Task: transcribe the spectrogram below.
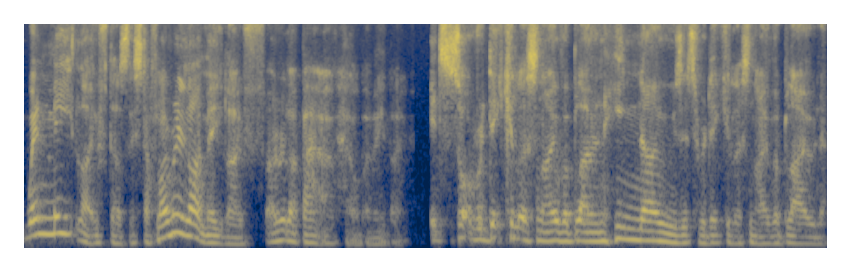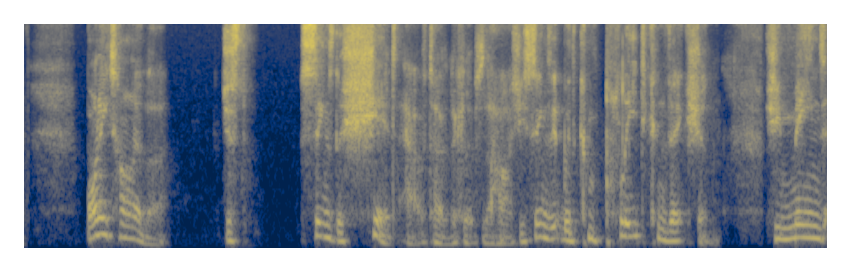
When Meatloaf does this stuff, and I really like Meatloaf, I really like Out of Hell by Meatloaf. It's sort of ridiculous and overblown, and he knows it's ridiculous and overblown. Bonnie Tyler just sings the shit out of Total Eclipse of the Heart. She sings it with complete conviction. She means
